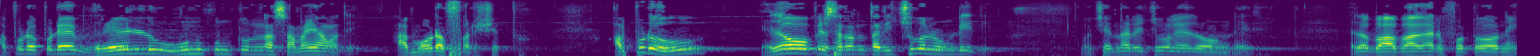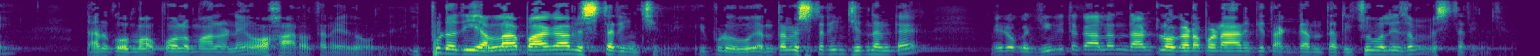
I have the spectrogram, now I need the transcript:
అప్పుడప్పుడే వ్రేళ్ళు ఊనుకుంటున్న సమయం అది ఆ మోడ్ ఆఫ్ వర్షిప్ అప్పుడు ఏదో పిసరంత రిచువల్ ఉండేది. చిన్న రిచువల్ ఏదో ఉండేది. ఏదో బాబా గారి ఫోటోని దానికి ఓ మా- ఓ హారత ఏదో ఉంది ఇప్పుడు అది ఎలా బాగా విస్తరించింది? ఇప్పుడు ఎంత విస్తరించిందంటే మీరు ఒక జీవితకాలం దాంట్లో గడపడానికి తగ్గంత రిచువలిజం విస్తరించింది.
